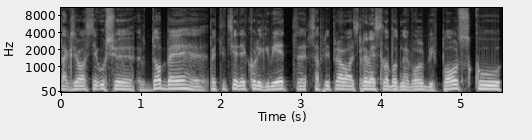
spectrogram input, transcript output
takže vlastne už v dobe petície niekoľk viet sa pripravovali prvé slobodné voľby v Polsku,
